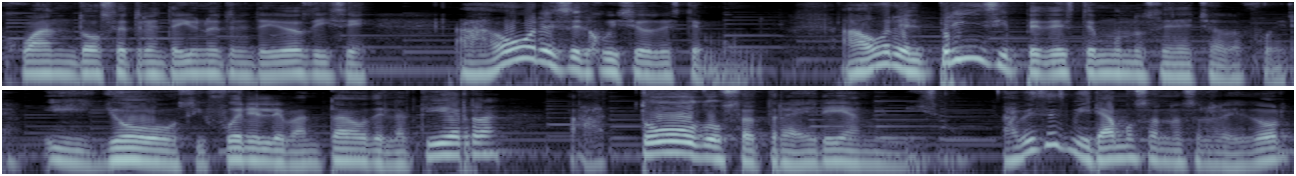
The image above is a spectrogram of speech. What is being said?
Juan 12, 31 y 32 dice, Ahora es el juicio de este mundo. Ahora el príncipe de este mundo será echado afuera. Y yo, si fuere levantado de la tierra, a todos atraeré a mí mismo. A veces miramos a nuestro alrededor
